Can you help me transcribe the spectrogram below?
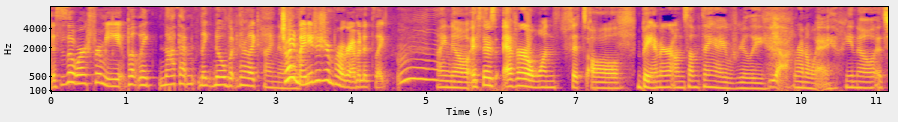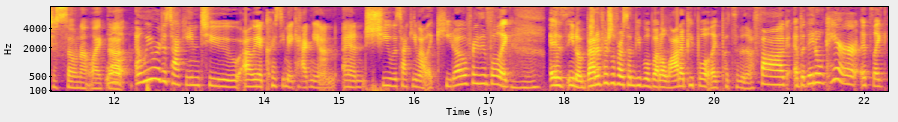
this is what worked for me, but like not that like no, but they're like I know. join my nutrition program, and it's like mm, I know. If there's ever a one fits all banner on something, I really Yeah. run away. You know, it's just so not like Well, that. and we were just talking to uh, we had Christy McCagney on, and she was talking about like keto, for example, like Mm-hmm. is you know beneficial for some people, but a lot of people it, like puts them in a fog, but they don't care. It's like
